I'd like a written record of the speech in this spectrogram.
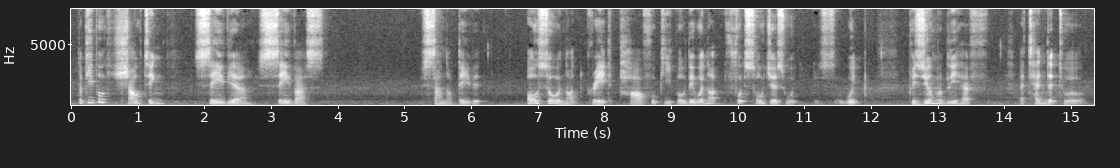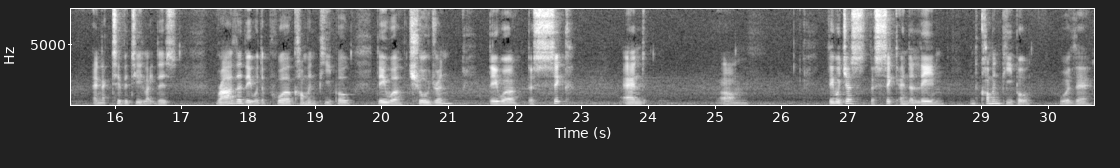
The people shouting, Savior, save us, Son of David, also were not great, powerful people. They were not foot soldiers who would, would presumably have attended to an activity like this. Rather, they were the poor common people, they were children, they were the sick, and um, They were just the sick and the lame and the common people who were there.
